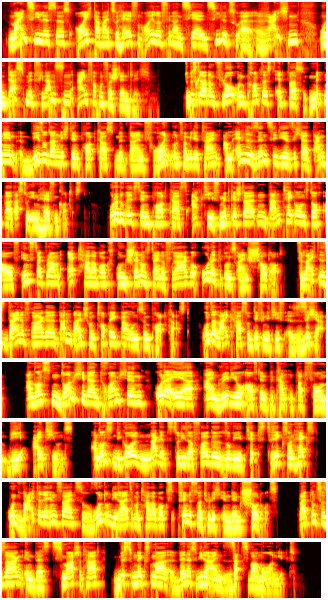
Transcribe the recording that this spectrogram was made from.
Mein Ziel ist es, euch dabei zu helfen, eure finanziellen Ziele zu erreichen und das mit Finanzen einfach und verständlich. Du bist gerade im Flow und konntest etwas mitnehmen. Wieso dann nicht den Podcast mit deinen Freunden und Familie teilen? Am Ende sind sie dir sicher dankbar, dass du ihnen helfen konntest. Oder du willst den Podcast aktiv mitgestalten? Dann tagge uns doch auf Instagram at Talabox und stell uns deine Frage oder gib uns einen Shoutout. Vielleicht ist deine Frage dann bald schon Topic bei uns im Podcast. Unser Like hast du definitiv sicher. Ansonsten Däumchen werden Träumchen oder eher ein Review auf den bekannten Plattformen wie iTunes. Ansonsten die Golden Nuggets zu dieser Folge sowie Tipps, Tricks und Hacks und weitere Insights rund um die Reise von Talabox findest du natürlich in den Show Notes. Bleibt uns zu sagen, invest smart statt hart. Bis zum nächsten Mal, wenn es wieder ein Satz warme Ohren gibt.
